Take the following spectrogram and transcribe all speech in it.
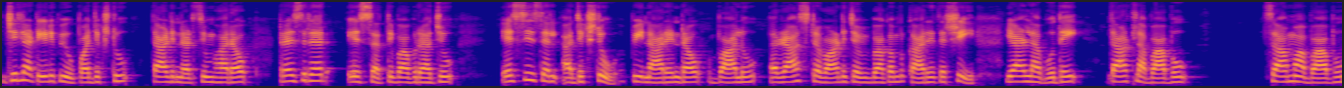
జిల్లా టీడీపీ ఉపాధ్యక్షుడు Tadi Narasimharao treasurer S Satyababuraju SC cell అధ్యక్షుడు పి నారాయణరావు బాలు రాష్ట్ర వాణిజ్య విభాగం కార్యదర్శి యాళ్ళ ఉదయ్ దాట్ల బాబు సామా బాబు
